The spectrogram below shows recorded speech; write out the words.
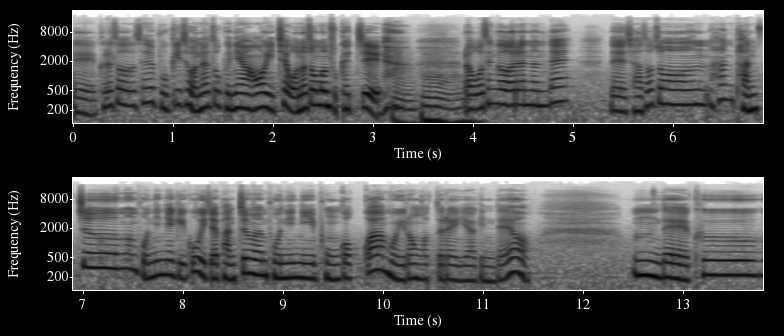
네 그래서 사실 보기 전에도 그냥 어 이 책 어느 정도는 좋겠지라고 음. 생각을 했는데 네 자서전 한 반쯤은 본인 얘기고 이제 반쯤은 본인이 본 것과 뭐 이런 것들의 이야기인데요. 음, 네, 그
